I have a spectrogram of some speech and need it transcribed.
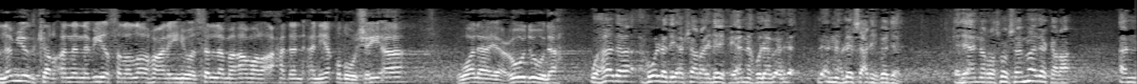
لم يذكر أن النبي صلى الله عليه وسلم أمر أحدا أن يقضوا شيئا ولا يعودوا له. وهذا هو الذي أشار إليه في أنه, لا لأنه ليس عليه بدل. لأن الرسول صلى الله عليه وسلم ما ذكر أن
